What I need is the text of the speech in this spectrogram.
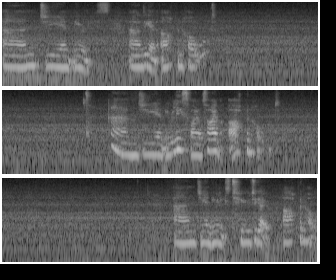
and gently release. And again, up and hold. And gently release, final time, up and hold. And gently release, two to go, up and hold.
